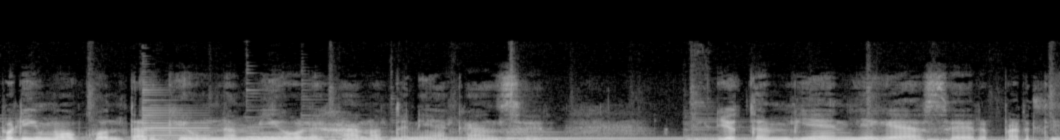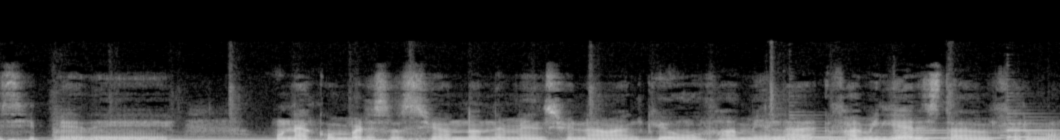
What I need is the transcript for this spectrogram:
primo contar que un amigo lejano tenía cáncer. Yo también llegué a ser partícipe de una conversación donde mencionaban que un familiar, familiar estaba enfermo.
